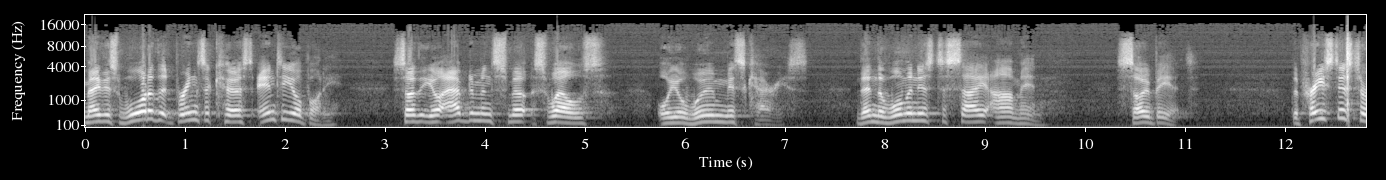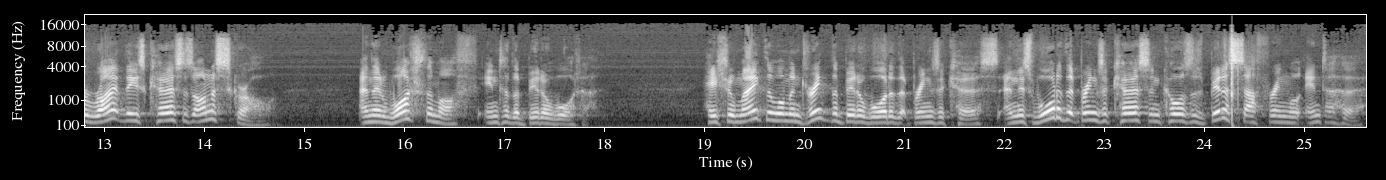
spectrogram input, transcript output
May this water that brings a curse enter your body so that your abdomen sm- swells or your womb miscarries. Then the woman is to say, Amen. So be it. The priest is to write these curses on a scroll and then wash them off into the bitter water. He shall make the woman drink the bitter water that brings a curse, and this water that brings a curse and causes bitter suffering will enter her.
